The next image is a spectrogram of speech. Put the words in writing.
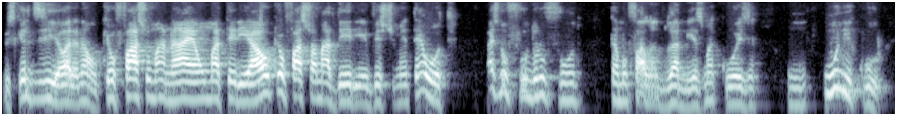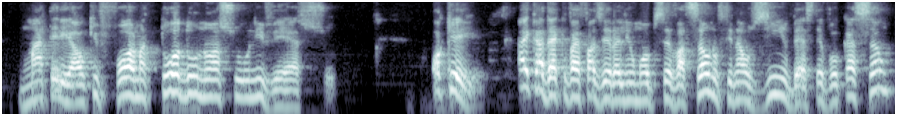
Por isso que ele dizia: olha, não, o que eu faço maná é um material, o que eu faço a madeira e investimento é outro. Mas no fundo, no fundo, estamos falando da mesma coisa, um único material que forma todo o nosso universo. Ok. Aí Kardec vai fazer ali uma observação no finalzinho desta evocação,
